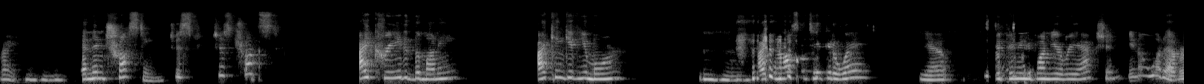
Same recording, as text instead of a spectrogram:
Right. Mhm. and then trusting just just trust i created the money i can give you more Mhm. i can also take it away Yeah. depending upon your reaction you know whatever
